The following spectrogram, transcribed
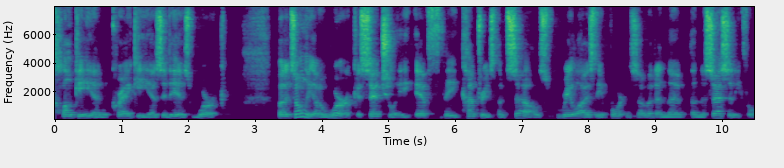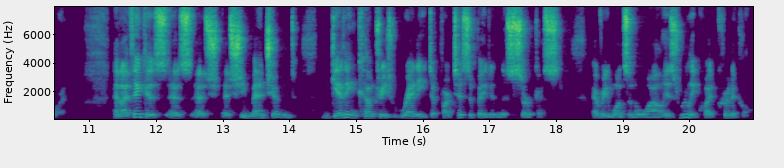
clunky and cranky as it is work. But it's only going to work essentially if the countries themselves realize the importance of it and the, the necessity for it. And I think, as, as, as, as she mentioned, getting countries ready to participate in this circus every once in a while is really quite critical.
